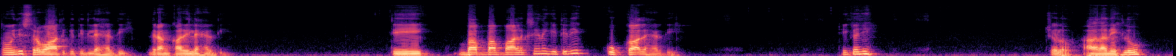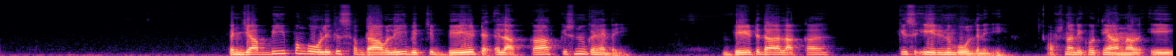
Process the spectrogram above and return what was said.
ਤੋਂ ਇਹਦੀ ਸ਼ੁਰੂਆਤ ਕੀਤੀ ਲਹਿਰ ਦੀ, ਨਿਰੰਕਾਰੀ ਲਹਿਰ ਦੀ। ਤੇ ਬਾਬਾ ਬਾਲਕ ਸਿੰਘ ਨੇ ਕੀਤੀ ਦੀ ਕੁੱਕਾ ਲਹਿਰ ਦੀ। ਠੀਕ ਹੈ ਜੀ? ਚਲੋ, ਅਗਲਾ ਦੇਖ ਲਓ। ਪੰਜਾਬੀ ਭੂਗੋਲਿਕ ਸ਼ਬਦਾਵਲੀ ਵਿੱਚ ਬੇਟ ਇਲਾਕਾ ਕਿਸ ਨੂੰ ਕਹਿੰਦਾ ਜੀ? ਬੇਟ ਦਾ ਇਲਾਕਾ ਕਿਸ ਏਰੀਆ ਨੂੰ ਬੋਲਦੇ ਨੇ ਜੀ? ਆਪਸ਼ਨਾਂ ਦੇਖੋ, ਧਿਆਨ ਨਾਲ ਏ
